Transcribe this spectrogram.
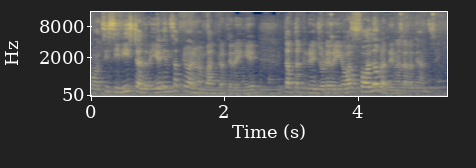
कौन सी सीरीज़ चल रही है? इन सब के बारे में हम बात करते रहेंगे। तब तक जुड़े रहिए और फॉलो कर देना जरा ध्यान से।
